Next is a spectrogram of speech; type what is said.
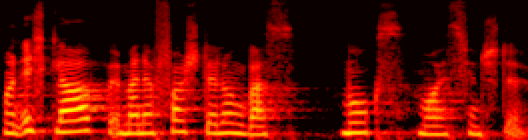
und ich glaube, in meiner Vorstellung war es mucks, mäuschenstill.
